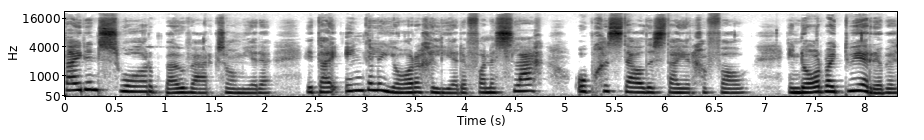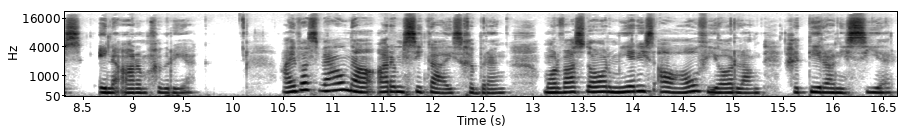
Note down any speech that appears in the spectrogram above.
Tydens zwaar bouwwerkzaamhede het hy enkele jare gelede van een sleg opgestelde steier geval en daarby twee ribbes en een arm gebreek. Hy was wel na een arm siekehuis gebring, maar was daar medies al half jaar lang getiraniseer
